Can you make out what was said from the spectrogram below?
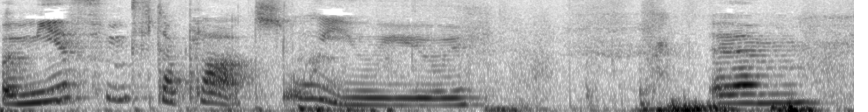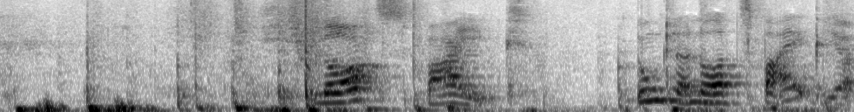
Bei mir fünfter Platz. Uiuiui. Ähm. Lord Spike. Dunkler Lord Spike. Ja,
